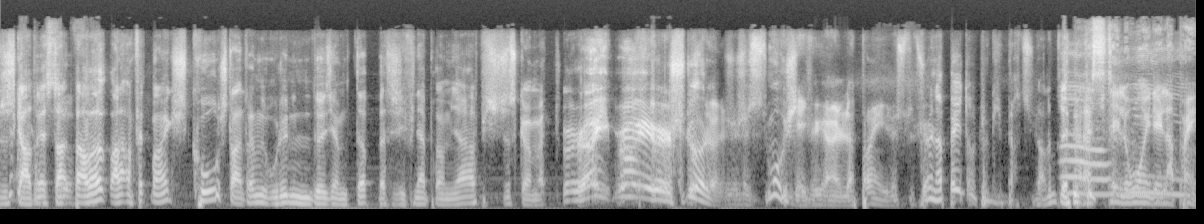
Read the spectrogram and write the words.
Jusqu'en train, c'est en- fait, pendant que je cours, je suis en train de rouler une deuxième top parce que j'ai fini la première, puis je suis juste comme. Hey, hey, je suis là, là. Je- je- moi, j'ai vu un lapin. C'est-tu un lapin, toi, toi, qui est parti vers le Oh. Restez loin oui. des lapins.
